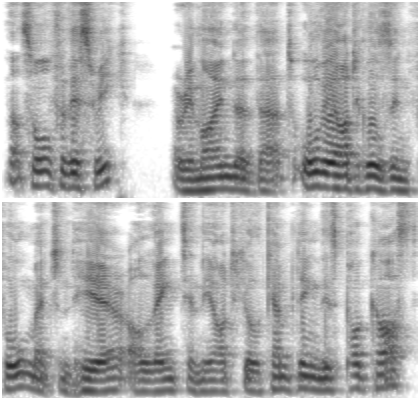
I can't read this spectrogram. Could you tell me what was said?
That's all for this week. A reminder that all the articles in full mentioned here are linked in the article accompanying this podcast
